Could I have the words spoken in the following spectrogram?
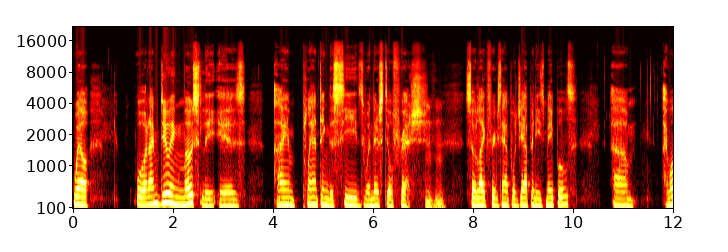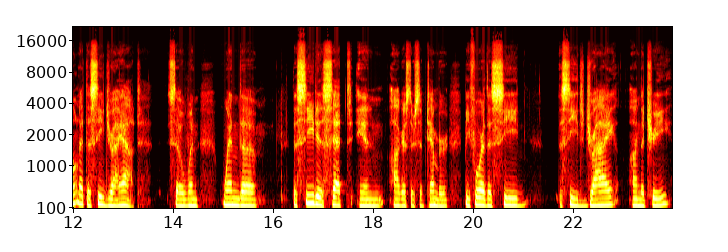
Well, what I'm doing mostly is I'm planting the seeds when they're still fresh. Mm-hmm. So, like for example, Japanese maples, um, I won't let the seed dry out. So when when the the seed is set in August or September, before the seed the seeds dry on the tree,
